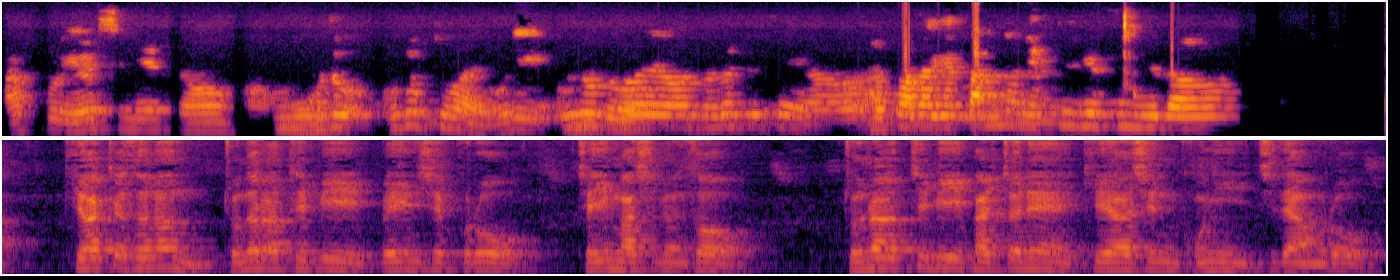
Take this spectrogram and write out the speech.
앞으로 열심히 해서 구독, 구독, 좋아요. 우리 구독. 좋아요 눌러주세요. 발바닥에 땀나게 쓰겠습니다. 기아께서는 조나라TV 메인 셰프로 재임하시면서 조나라TV 발전에 기여하신 공이 지대하므로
